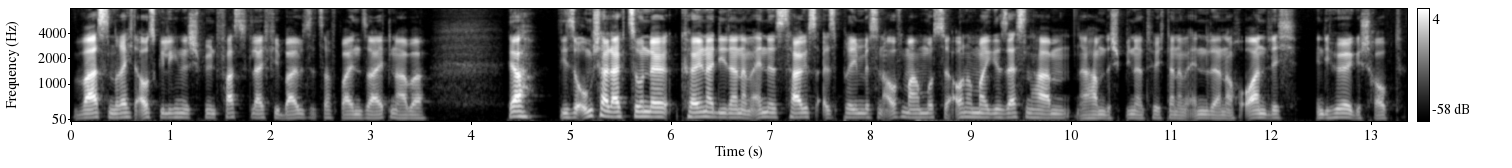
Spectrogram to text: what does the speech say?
war es ein recht ausgeglichenes Spiel, fast gleich viel Ballbesitz auf beiden Seiten. Aber ja, diese Umschaltaktion der Kölner, die dann am Ende des Tages, als Bremen ein bisschen aufmachen musste, auch nochmal gesessen haben, haben das Spiel natürlich dann am Ende dann auch ordentlich in die Höhe geschraubt.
